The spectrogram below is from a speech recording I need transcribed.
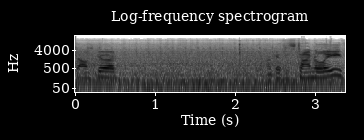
Sounds good. I guess it's time to leave.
